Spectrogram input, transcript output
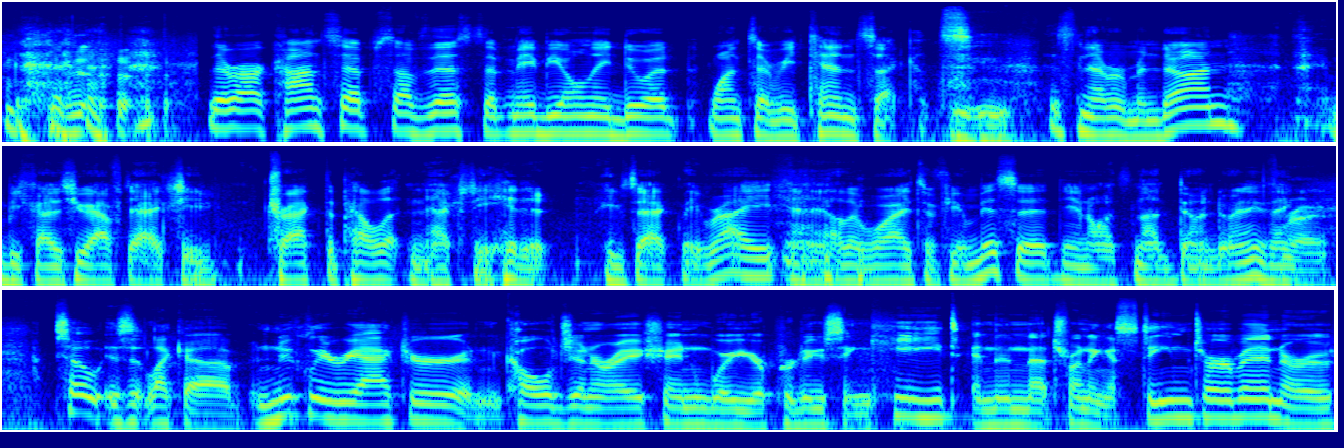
There are concepts of this that maybe only do it once every 10 seconds. Mm-hmm. It's never been done because you have to actually track the pellet and actually hit it exactly right. And otherwise, if you miss it, you know, it's not going to do anything. Right. So is it like a nuclear reactor and coal generation where you're producing heat and then that's running a steam turbine, or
